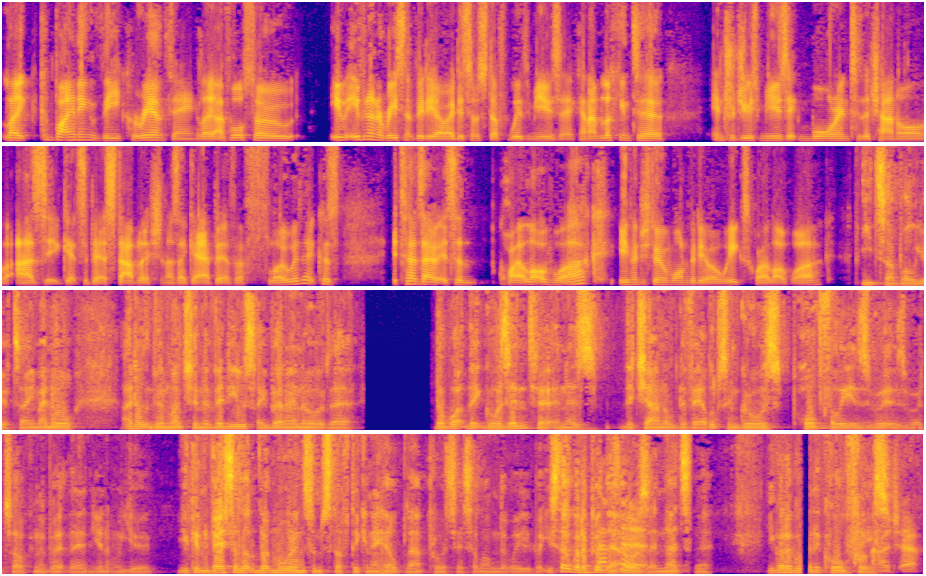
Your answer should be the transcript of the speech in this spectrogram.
like combining the Korean thing, like I've also even in a recent video, I did some stuff with music, and I'm looking to introduce music more into the channel as it gets a bit established and as I get a bit of a flow with it. Because it turns out it's a quite a lot of work. Even just doing one video a week is quite a lot of work. Eats up all your time. I know I don't do much in the video side, but I know the the work that goes into it and as the channel develops and grows, hopefully as, we, as we're talking about then, you know, you you can invest a little bit more in some stuff to kind of help that process along the way. But you still got to put That's the hours in. That's the you got to go with the cold Oh, face. God, yeah.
